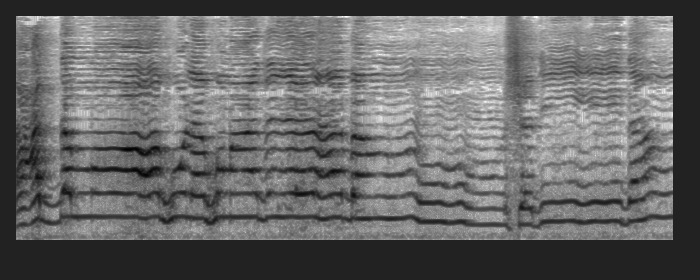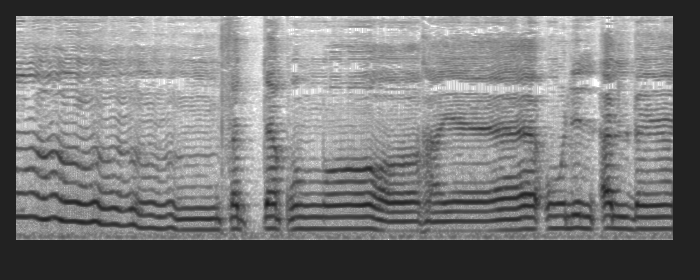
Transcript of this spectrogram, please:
أعد الله لهم عذابا شديدا. فاتقوا الله يا أولي الألباب.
